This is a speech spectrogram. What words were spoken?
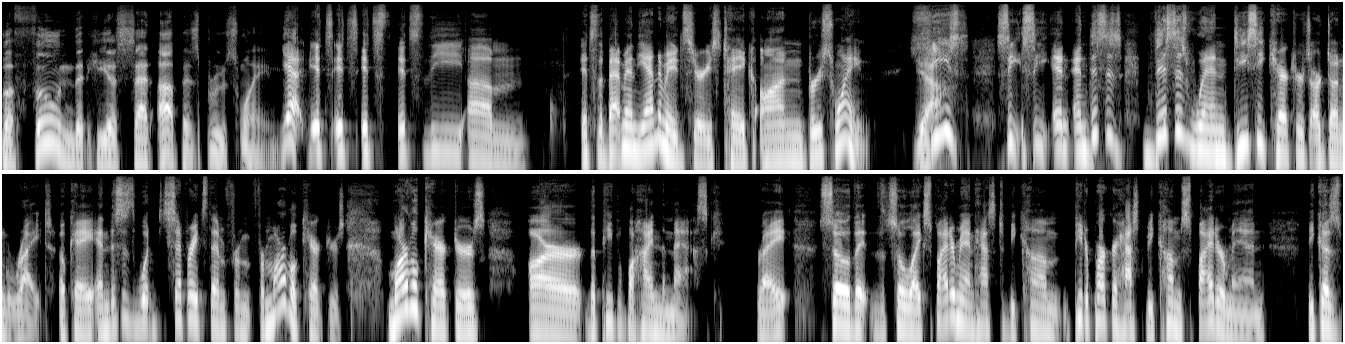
buffoon that he has set up as Bruce Wayne. Yeah, it's it's it's it's the um it's the Batman the animated series take on Bruce Wayne. Yeah. He's see see and and this is this is when DC characters are done right, okay? And this is what separates them from from Marvel characters. Marvel characters are the people behind the mask. right? So that so like Spider-Man has to become Peter Parker has to become Spider-Man because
